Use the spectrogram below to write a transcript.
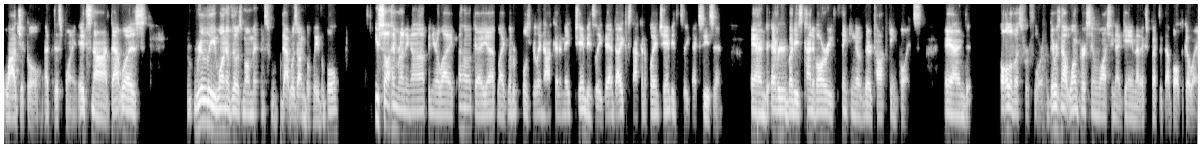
logical at this point. It's not. That was really one of those moments that was unbelievable you saw him running up and you're like, oh, okay, yeah, like Liverpool's really not going to make Champions League. Van Dijk's not going to play in Champions League next season. And everybody's kind of already thinking of their talking points. And all of us were floored. There was not one person watching that game that expected that ball to go in.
